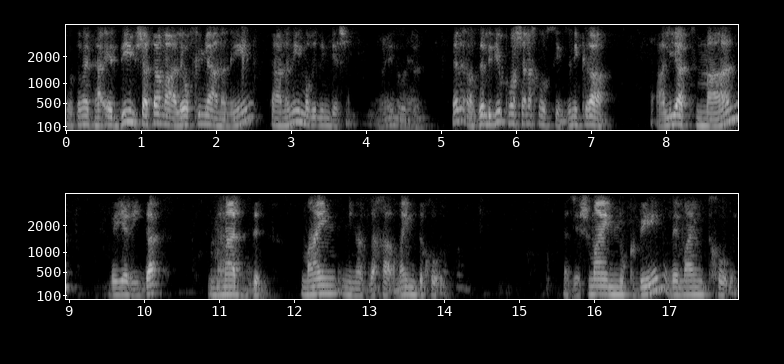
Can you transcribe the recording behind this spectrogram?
זאת אומרת, העדים שאתה מעלה הופכים לעננים, העננים מורידים גשם. בסדר? אז זה בדיוק מה שאנחנו עושים. זה נקרא עליית מן וירידת מד, מים מן הזכר, מים דחורים. אז יש מים נוקבים ומים דחורים.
